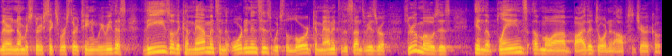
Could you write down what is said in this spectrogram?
There in Numbers 36, verse 13, we read this These are the commandments and the ordinances which the Lord commanded to the sons of Israel through Moses in the plains of Moab by the Jordan opposite Jericho.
